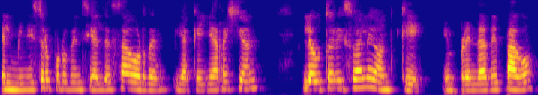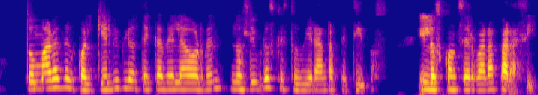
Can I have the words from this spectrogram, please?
el ministro provincial de esa orden y aquella región le autorizó a León que, en prenda de pago, tomara de cualquier biblioteca de la orden los libros que estuvieran repetidos y los conservara para sí.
